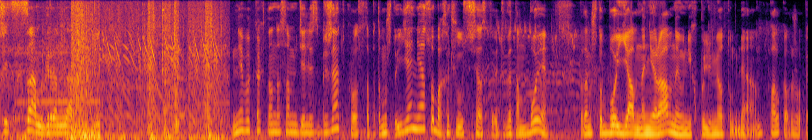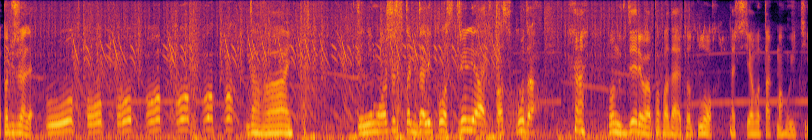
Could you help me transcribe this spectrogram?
Кушать сам гранат. Мне бы как-то на самом деле сбежать просто, потому что я не особо хочу участвовать в этом бое, потому что бой явно неравный, у них пулемет, у меня палка в жопе. Побежали. Оп, оп, оп, оп, оп, оп, оп. Давай. Ты не можешь так далеко стрелять, паскуда. Ха, он в дерево попадает, тот лох. Значит, я вот так могу идти.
